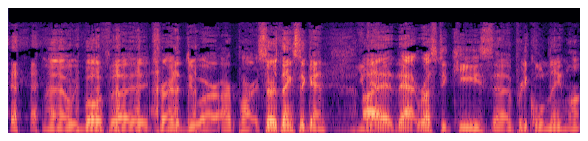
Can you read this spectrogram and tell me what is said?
uh, we both uh, try to do our, our part. Sir, thanks again. Uh, that Rusty Keys, uh, pretty cool name, huh?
